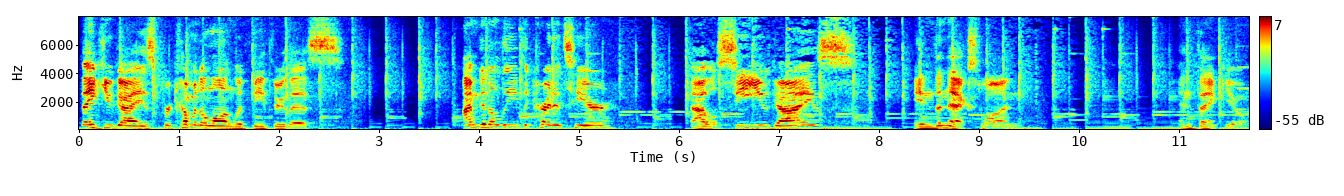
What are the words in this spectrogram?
Thank you guys for coming along with me through this. I'm gonna leave the credits here. I will see you guys in the next one. And thank you.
